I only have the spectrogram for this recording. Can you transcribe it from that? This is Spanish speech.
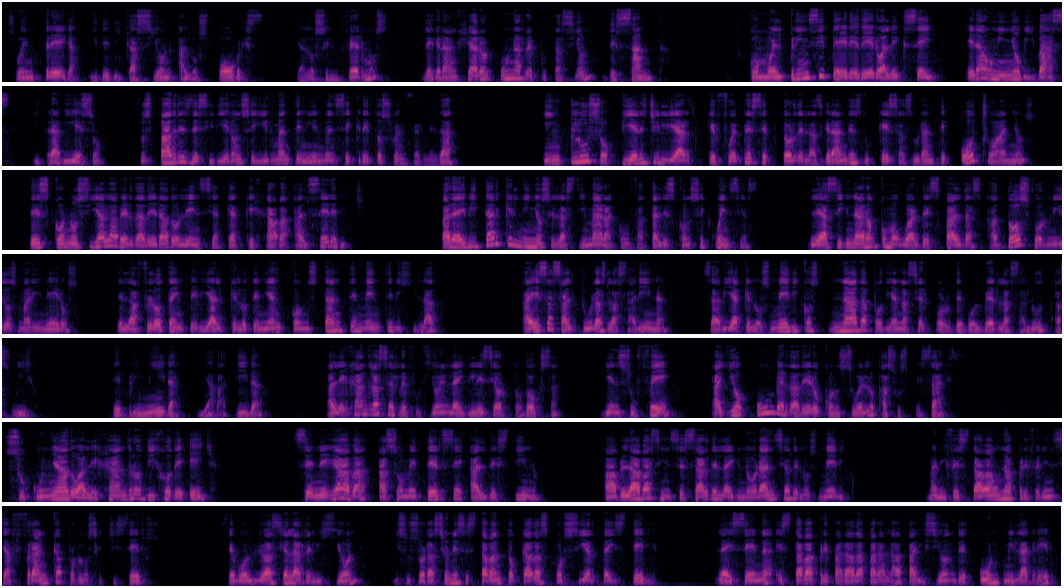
Su entrega y dedicación a los pobres y a los enfermos le granjearon una reputación de santa. Como el príncipe heredero Alexei era un niño vivaz y travieso, sus padres decidieron seguir manteniendo en secreto su enfermedad. Incluso Pierre Gilliard, que fue preceptor de las grandes duquesas durante ocho años, desconocía la verdadera dolencia que aquejaba al Cerevich. Para evitar que el niño se lastimara con fatales consecuencias, le asignaron como guardaespaldas a dos fornidos marineros de la flota imperial que lo tenían constantemente vigilado. A esas alturas la zarina sabía que los médicos nada podían hacer por devolver la salud a su hijo. Deprimida y abatida, Alejandra se refugió en la iglesia ortodoxa y en su fe halló un verdadero consuelo a sus pesares. Su cuñado Alejandro dijo de ella, se negaba a someterse al destino, hablaba sin cesar de la ignorancia de los médicos, manifestaba una preferencia franca por los hechiceros, se volvió hacia la religión y sus oraciones estaban tocadas por cierta histeria. La escena estaba preparada para la aparición de un milagrero.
